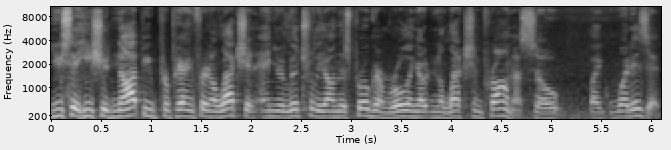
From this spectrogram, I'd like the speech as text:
You say he should not be preparing for an election, and you're literally on this program rolling out an election promise. So, like, what is it?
